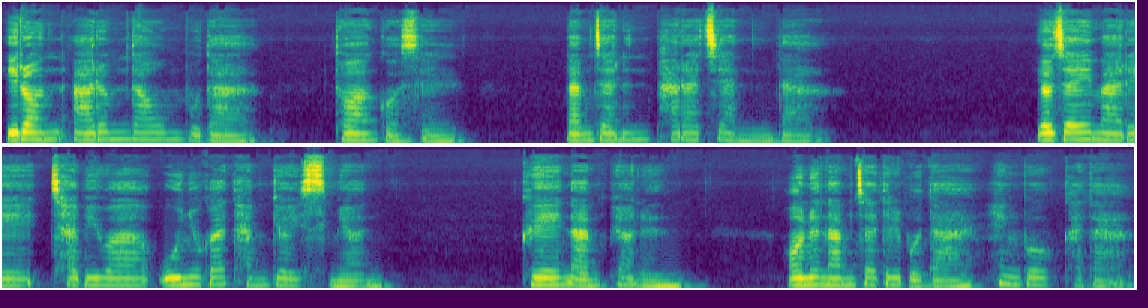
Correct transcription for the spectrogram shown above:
이런 아름다움보다 더한 것을 남자는 바라지 않는다. 여자의 말에 자비와 온유가 담겨 있으면 그의 남편은 어느 남자들보다 행복하다.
